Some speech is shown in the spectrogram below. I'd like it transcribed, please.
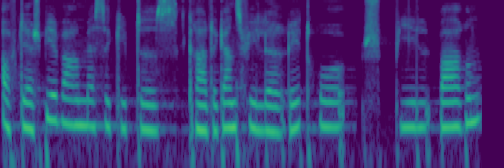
Auf der Spielwarenmesse gibt es gerade ganz viele Retro-Spielwaren.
